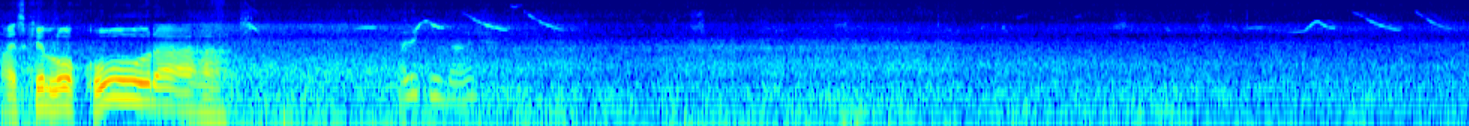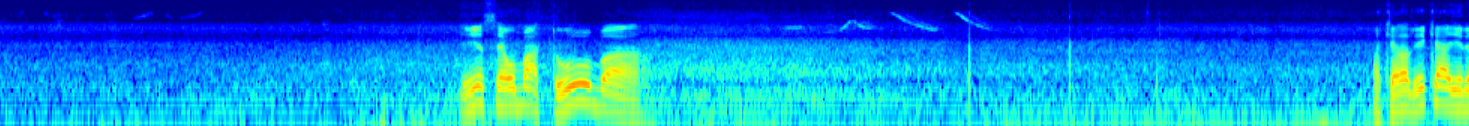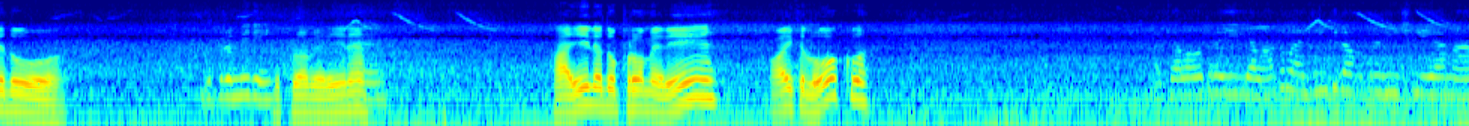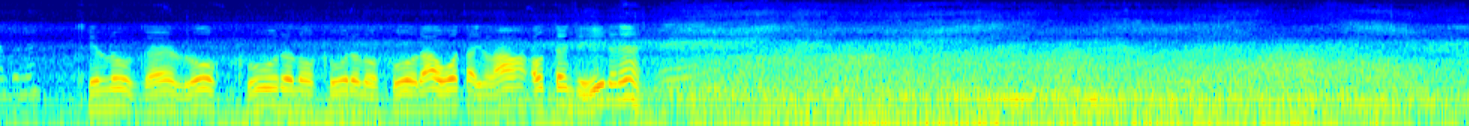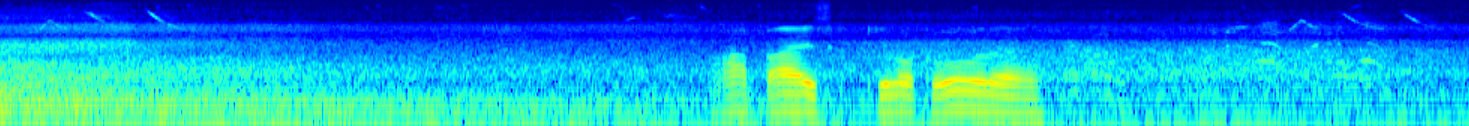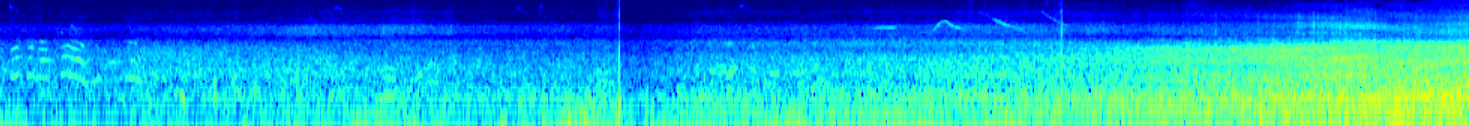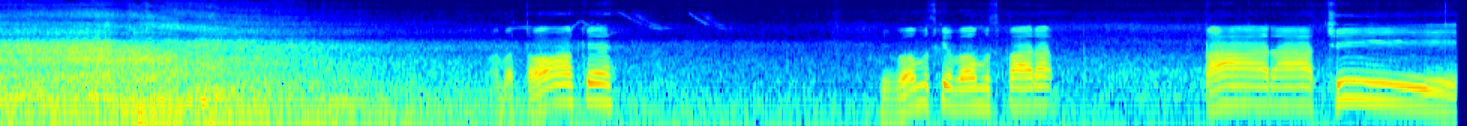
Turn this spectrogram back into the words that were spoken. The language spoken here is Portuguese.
Mas que loucura! Olha aqui embaixo. Isso é Ubatuba. Aquela ali que é a ilha do, Do Promirim. do Promerim, né? É. A ilha do Promerim. Olha que louco. Aquela outra ilha lá do ladinho que dava pra gente ir a nado, né? Que lugar, loucura, loucura, loucura. A outra lá, olha o tanto de ilha, né? É. Rapaz, que loucura. A. E vamos que vamos para Paraty.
